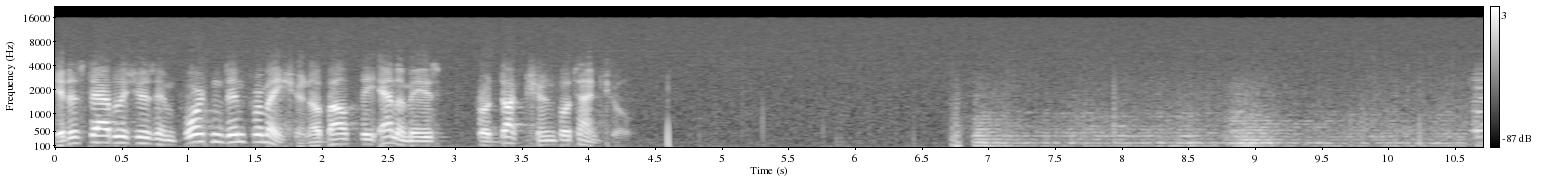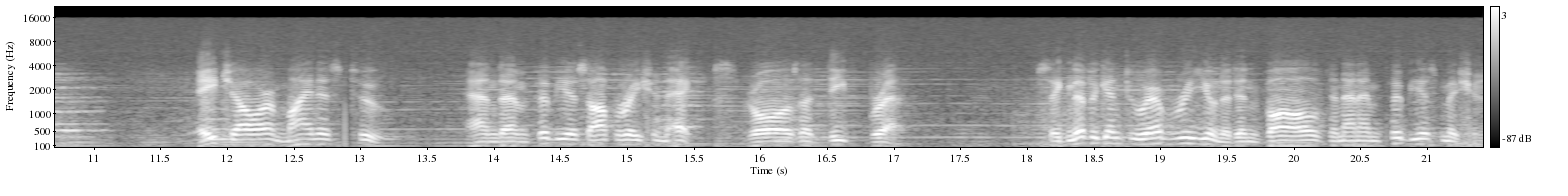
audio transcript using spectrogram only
It establishes important information about the enemy's production potential. H-hour minus two, and amphibious Operation X draws a deep breath. Significant to every unit involved in an amphibious mission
